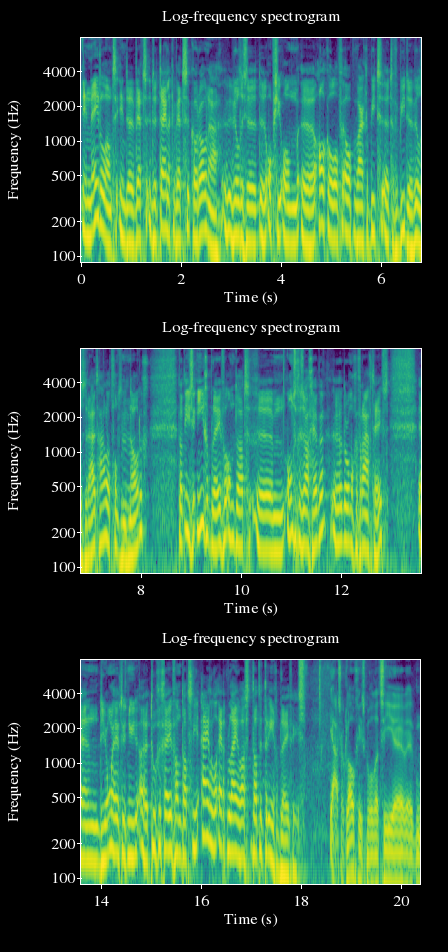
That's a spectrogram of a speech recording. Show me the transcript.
in Nederland in de, wet, de tijdelijke wet corona wilden ze de optie om eh, alcohol op openbaar gebied eh, te verbieden, wilden ze eruit halen. Dat vonden ze niet Mhm. nodig. Dat is er ingebleven omdat ehm, onze gezaghebber eh, erom gevraagd heeft. En de jongen heeft dus nu toegegeven dat hij eigenlijk wel erg blij was dat het erin gebleven is. Ja, is ook logisch. Bedoel, dat zie je eh,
